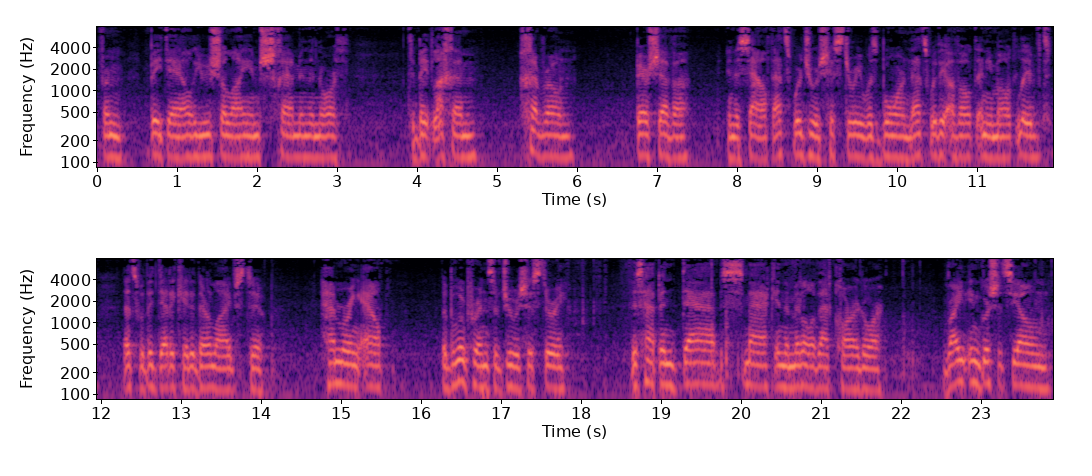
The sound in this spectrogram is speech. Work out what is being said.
from Beit El, Yerushalayim, Shechem in the north, to Beit Lechem, Hebron, Beersheba, in the south. That's where Jewish history was born. That's where the Avot and Imot lived. That's where they dedicated their lives to hammering out the blueprints of Jewish history. This happened dab smack in the middle of that corridor, right in Gush Etzion,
